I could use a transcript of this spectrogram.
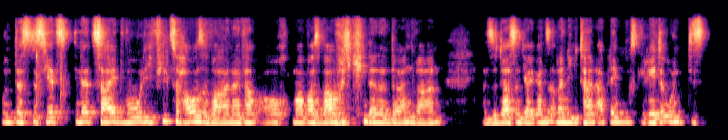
und dass das jetzt in der Zeit, wo die viel zu Hause waren, einfach auch mal was war, wo die Kinder dann dran waren. Also das sind ja ganz andere digitalen Ablenkungsgeräte und das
